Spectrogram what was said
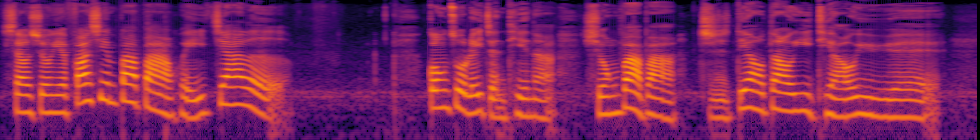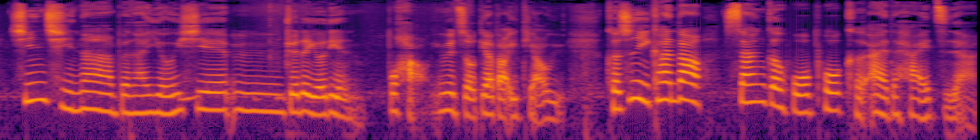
小熊也发现爸爸回家了。工作了一整天啊，熊爸爸只钓到一条鱼。哎。心情啊，本来有一些，嗯，觉得有点不好，因为只有钓到一条鱼。可是，一看到三个活泼可爱的孩子啊，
